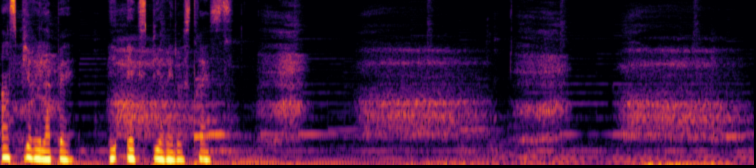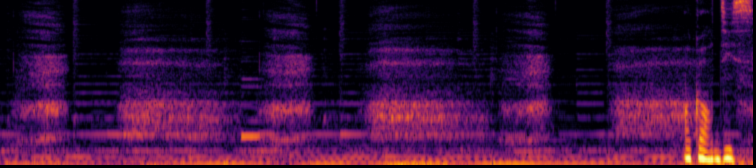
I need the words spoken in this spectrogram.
Inspirez la paix et expirez le stress. Encore 10.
